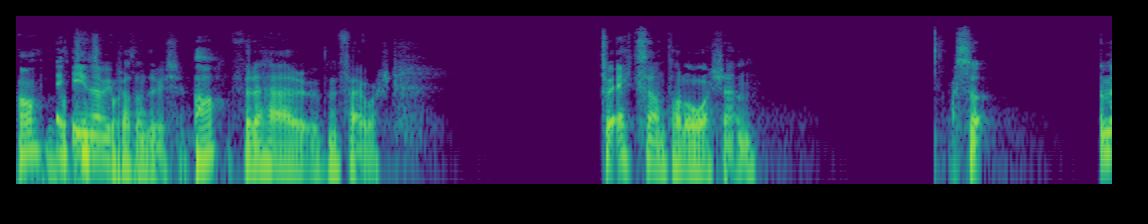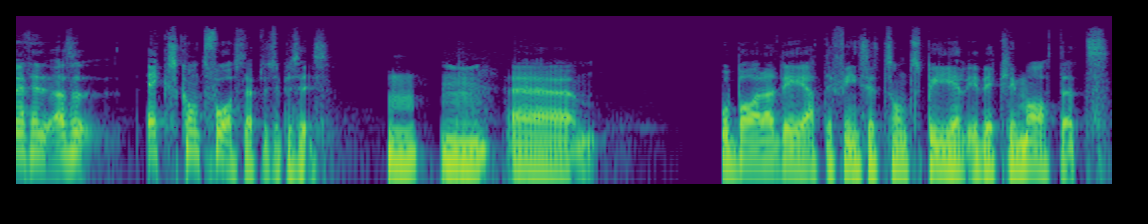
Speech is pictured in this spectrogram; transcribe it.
ja, innan vi pratar om Division. Ja. För det här med Firewatch. För x antal år sedan. Så, men jag tänkte, alltså, XCOM 2 släpptes ju precis. Mm. Mm. Ehm, och bara det att det finns ett sånt spel i det klimatet.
